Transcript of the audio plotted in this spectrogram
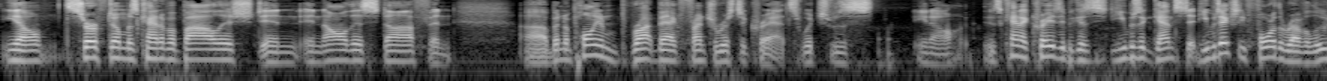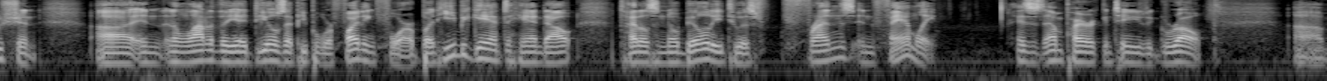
you know, serfdom was kind of abolished and, and all this stuff. And uh, but Napoleon brought back French aristocrats, which was, you know, it's kind of crazy because he was against it. He was actually for the revolution. Uh, and, and, a lot of the ideals that people were fighting for, but he began to hand out titles of nobility to his friends and family as his empire continued to grow. Um,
